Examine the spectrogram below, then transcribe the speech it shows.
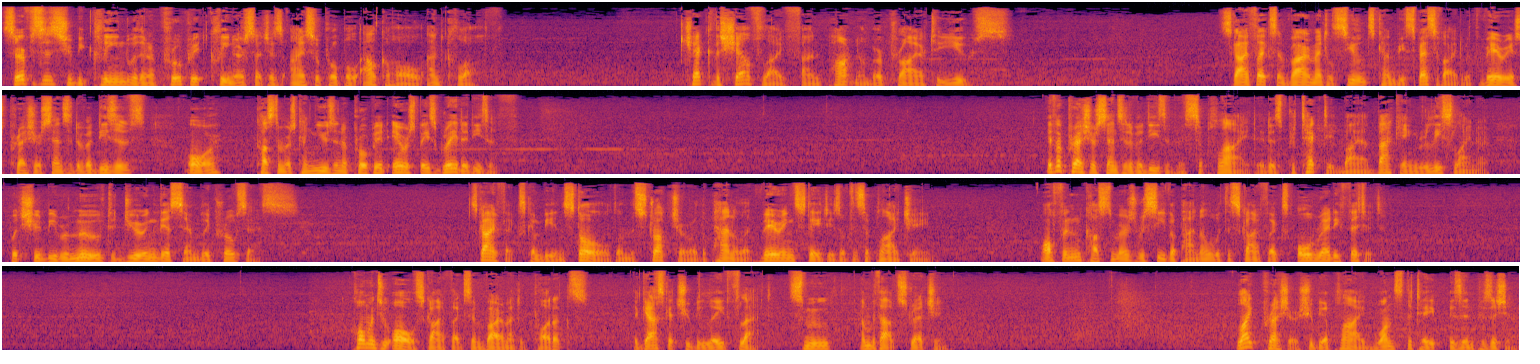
Surfaces should be cleaned with an appropriate cleaner such as isopropyl alcohol and cloth. Check the shelf life and part number prior to use. Skyflex environmental sealants can be specified with various pressure sensitive adhesives or customers can use an appropriate aerospace grade adhesive. If a pressure-sensitive adhesive is supplied, it is protected by a backing release liner, which should be removed during the assembly process. Skyflex can be installed on the structure or the panel at varying stages of the supply chain. Often customers receive a panel with the Skyflex already fitted. Common to all Skyflex environmental products, the gasket should be laid flat, smooth and without stretching. Light pressure should be applied once the tape is in position.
